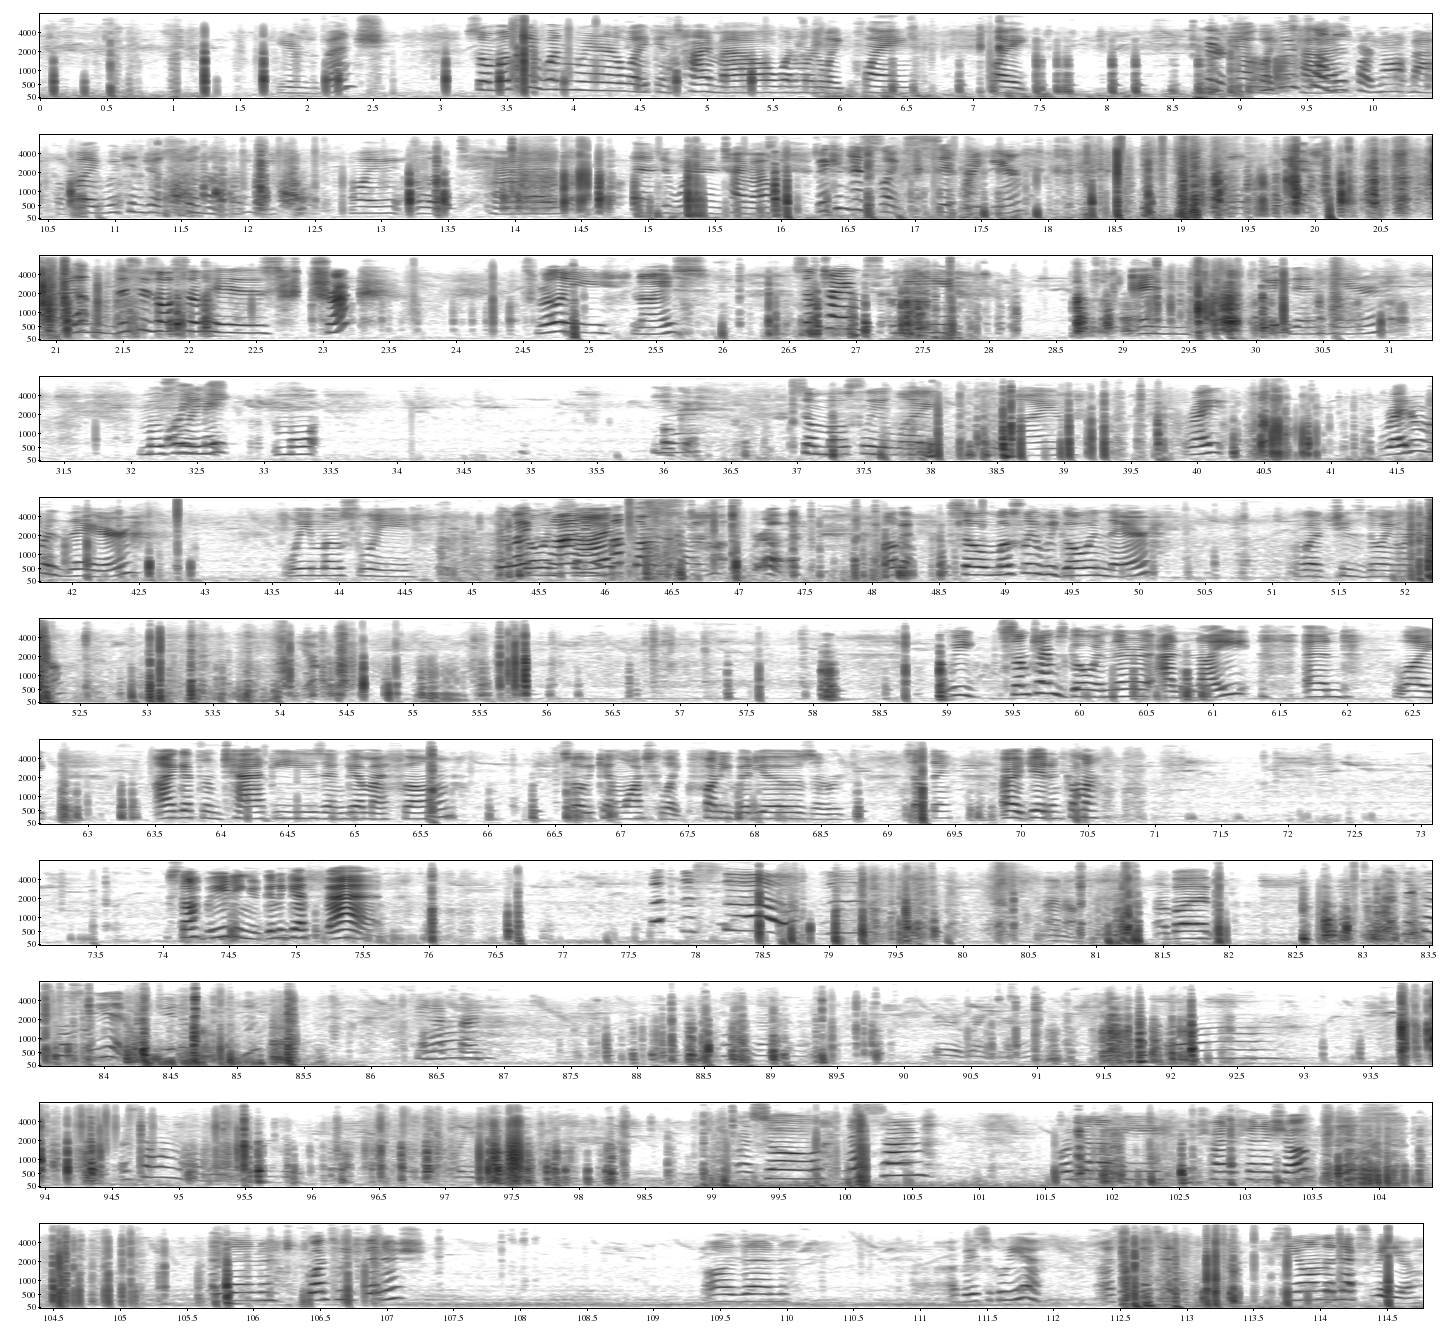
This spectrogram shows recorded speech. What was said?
Here's the bench. So mostly when we're like in timeout, when we're like playing, like you know, like tag. this part, not back up. like we can just uh, like like tag and we're in timeout. We can just like sit right here. Yeah. And this is also his truck. It's really nice. Sometimes me and Jaden here mostly make- more Yeah. okay. So mostly like climb right right over there. We mostly We like go inside. up on the bars. Stop, bruh. Okay, so mostly we go in there, what she's doing right now. Yep. We sometimes go in there at night and like I get some Takis and get my phone so we can watch like funny videos or something. Alright, Jaden, come on. Stop eating, you're gonna get fat. But the so I know. Uh, but I think that's mostly it, right, Jaden? See you next time. Um, I'm not gonna do it right now. Um, let's tell him what we're gonna do uh, later. Uh, so next time we're gonna be trying to finish up this, and then once we finish, uh, then uh, basically yeah, I think that's it. See you on the next video.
